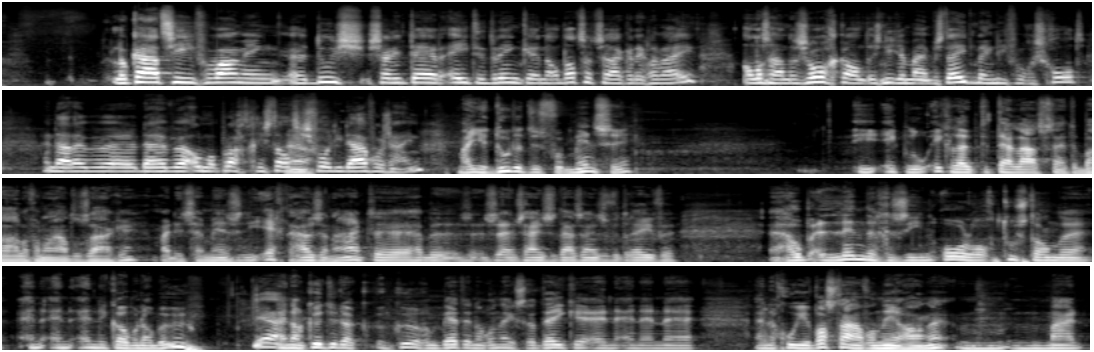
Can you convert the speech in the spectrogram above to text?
locatie, verwarming, eh, douche, sanitair, eten, drinken en al dat soort zaken regelen wij. Alles aan de zorgkant is niet aan mij besteed, daar ben ik niet voor geschoold. En daar hebben we, daar hebben we allemaal prachtige instanties Ja. voor die daarvoor zijn. Maar je doet het dus voor mensen. Ik bedoel, ik loop de ter laatste tijd te balen van een aantal zaken. Maar dit zijn mensen die echt huis en haard eh, hebben. Zijn ze, daar zijn ze verdreven. Een hoop ellende gezien, oorlog, toestanden. En, en, en die komen dan bij u. Ja. En dan kunt u daar een keurig een bed en nog een extra deken en, en, en, eh, en een goede wastafel neerhangen. M- Maar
